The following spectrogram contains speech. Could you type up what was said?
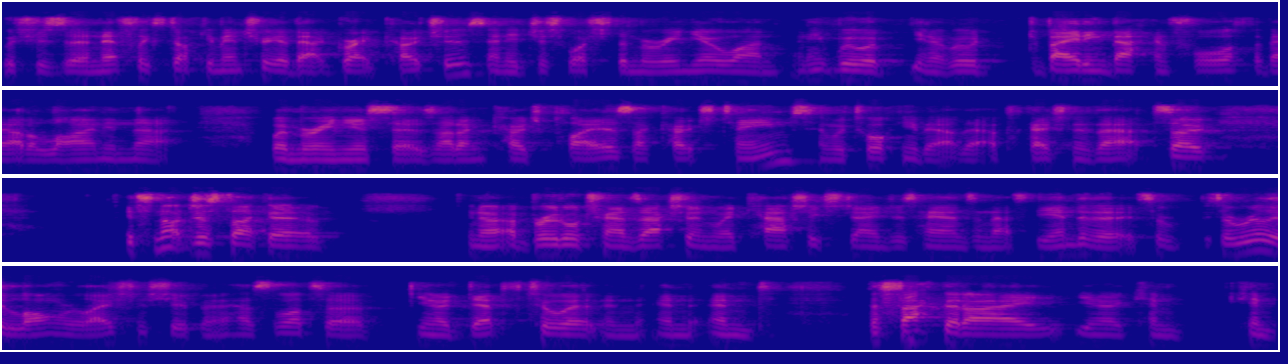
which is a Netflix documentary about great coaches, and he just watched the Mourinho one. And he, we were, you know, we were debating back and forth about a line in that where Mourinho says, "I don't coach players, I coach teams," and we're talking about the application of that. So it's not just like a you know a brutal transaction where cash exchanges hands and that's the end of it it's a it's a really long relationship and it has lots of you know depth to it and and and the fact that I, you know, can can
